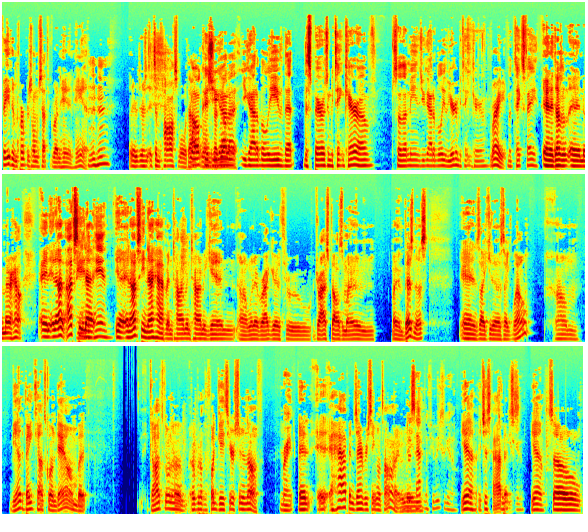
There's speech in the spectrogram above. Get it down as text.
faith and purpose almost have to run hand in hand. Mm-hmm. There, there's, it's impossible without. Well, because you gotta you gotta believe that the sparrow's gonna be taken care of. So that means you gotta believe you're gonna be taken care of. right, But it takes faith. and it doesn't, and no matter how, and and I, I've seen hand that hand. Yeah, and I've seen that happen time and time again. Uh, whenever I go through dry spells in my own my own business, and it's like you know, it's like, well, um, yeah, the bank account's going down, but God's going to open up the floodgates here soon enough, Right. and it happens every single time. I It mean, just happened a few weeks ago. yeah, it just happens. Yeah, so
